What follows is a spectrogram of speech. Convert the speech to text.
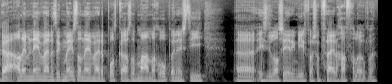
Ja, alleen nemen wij natuurlijk, meestal nemen wij de podcast op maandag op. En is die uh, is die lancering die is pas op vrijdag afgelopen.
